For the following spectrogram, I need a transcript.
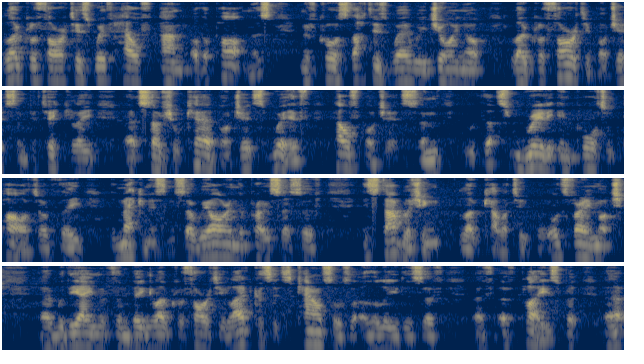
local authorities with health and other partners. And of course, that is where we join up local authority budgets and particularly uh, social care budgets with health budgets. And that's really important part of the, the mechanism. So we are in the process of establishing locality boards, very much uh, with the aim of them being local authority led, because it's councils that are the leaders of, of, of plays, but uh,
